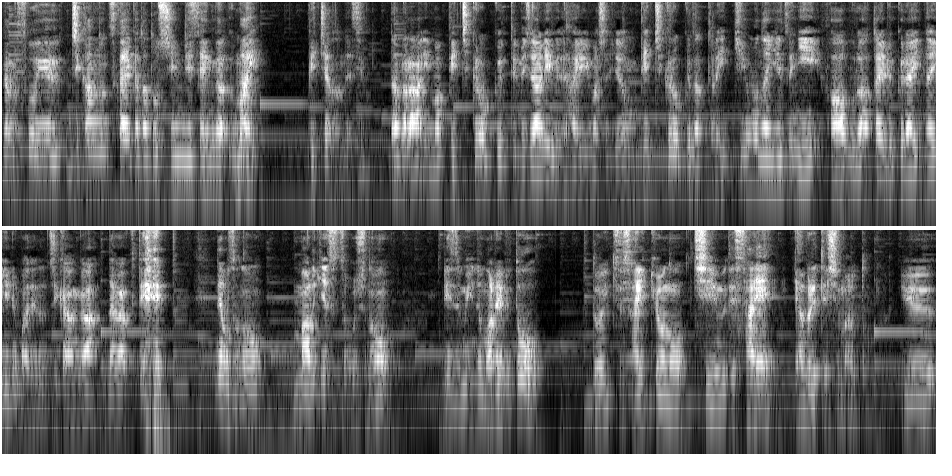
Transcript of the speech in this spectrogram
なんかそういう時間の使い方と心理戦がうまいピッチャーなんですよ。だから今、ピッチクロックってメジャーリーグで入りましたけども、ピッチクロックだったら1球も投げずにファーブル与えるくらい投げるまでの時間が長くて でもそのマルケス投手のリズムに飲まれると、ドイツ最強のチームでさえ敗れてしまうという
